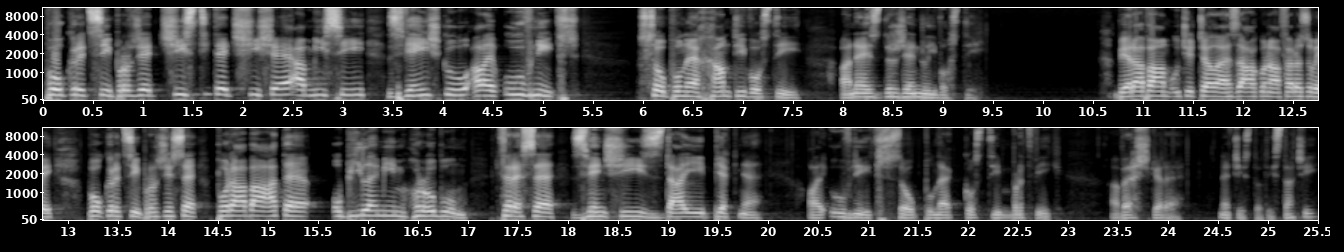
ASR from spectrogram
pokrytci, protože čistíte číše a mísí z vějíčku, ale uvnitř jsou plné chamtivosti a nezdrženlivosti. Běra vám učitelé zákona a farizeové pokrytci, protože se podáváte obílemým hrobům, které se zvenčí zdají pěkně, ale uvnitř jsou plné kosti mrtvých a veškeré nečistoty. Stačí?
